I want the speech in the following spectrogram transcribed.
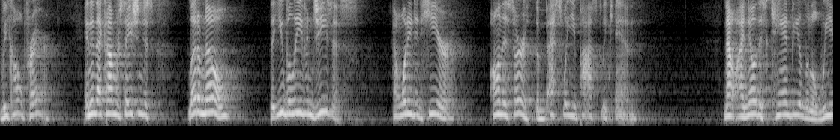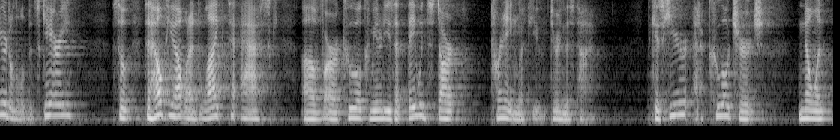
We call prayer. And in that conversation, just let them know that you believe in Jesus and what He did here on this earth the best way you possibly can. Now, I know this can be a little weird, a little bit scary. So, to help you out, what I'd like to ask of our Akouo community is that they would start praying with you during this time. Because here at Akouo Church, no one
